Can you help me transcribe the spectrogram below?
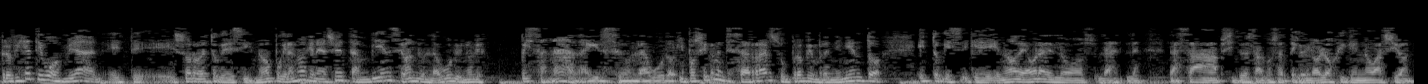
Pero fíjate vos, mirá, este, zorro, esto que decís, ¿no? Porque las nuevas generaciones también se van de un laburo y no les pesa nada irse de un laburo. Y posiblemente cerrar su propio emprendimiento, esto que, que ¿no? De ahora de los, las, las- apps y toda esa cosa tecnológica, innovación.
